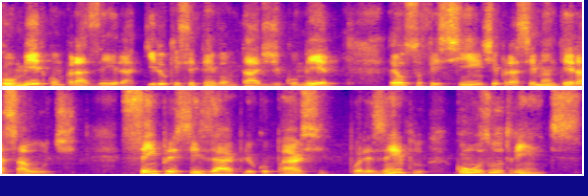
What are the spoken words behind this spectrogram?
Comer com prazer aquilo que se tem vontade de comer é o suficiente para se manter a saúde, sem precisar preocupar-se, por exemplo, com os nutrientes.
